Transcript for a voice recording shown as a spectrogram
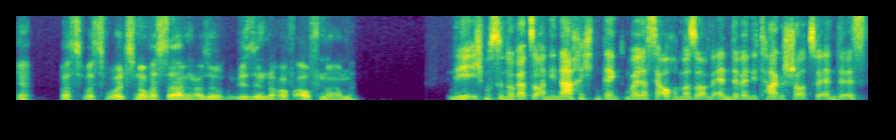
Ja. Was, was wolltest du noch was sagen? Also, wir sind noch auf Aufnahme. Nee, ich musste nur gerade so an die Nachrichten denken, weil das ja auch immer so am Ende, wenn die Tagesschau zu Ende ist,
